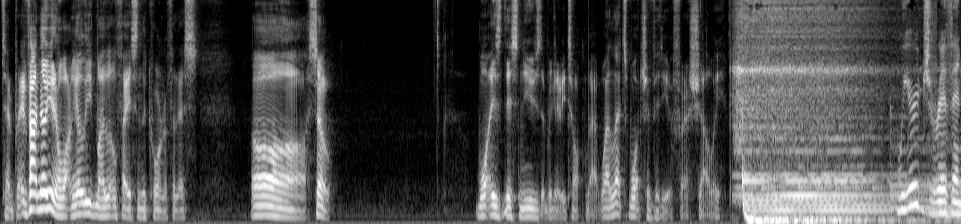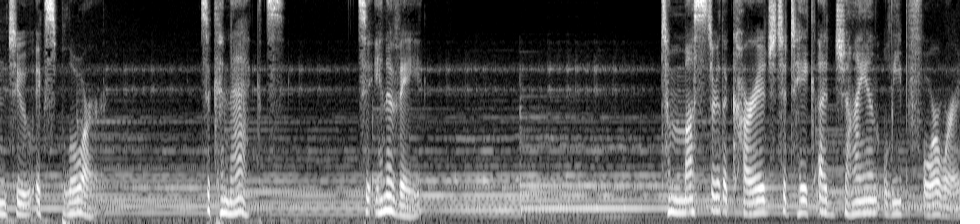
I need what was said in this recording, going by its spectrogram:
temporarily. In fact, no, you know what? I'm gonna leave my little face in the corner for this. Oh, so what is this news that we're gonna be talking about? Well, let's watch a video first, shall we? We're driven to explore, to connect, to innovate, to muster the courage to take a giant leap forward.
